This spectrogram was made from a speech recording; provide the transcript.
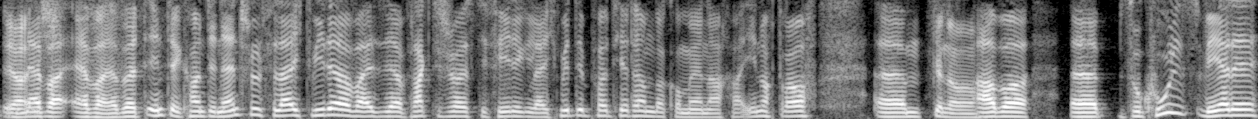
Ja, Never ever. Er wird Intercontinental vielleicht wieder, weil sie ja praktischerweise die Fehde gleich mitdeportiert haben. Da kommen wir ja nachher eh noch drauf. Ähm, genau. Aber äh, so cool es wäre.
